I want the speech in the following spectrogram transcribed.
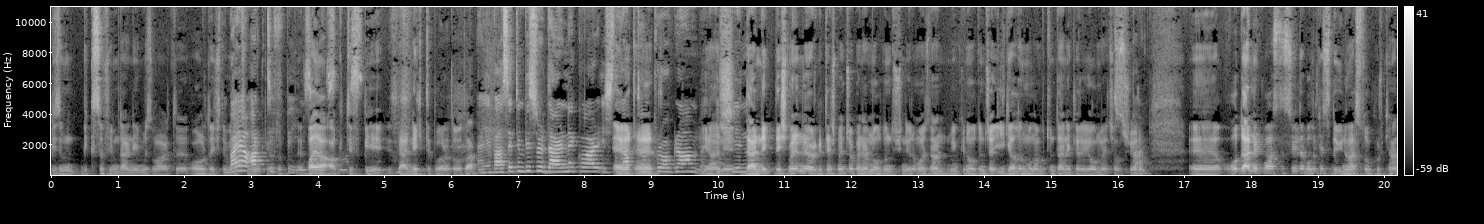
bizim bir kısa film derneğimiz vardı. Orada işte Bayağı aktif yapıyorduk. bir Bayağı aktif bir dernekti bu arada o da. Yani bahsettiğim bir sürü dernek var. İşte evet, yaptığın evet. program, yani işin... dernekleşmenin ve örgütleşmenin çok önemli olduğunu düşünüyorum. O yüzden mümkün olduğunca ilgi alanım olan bütün derneklere üye olmaya çalışıyorum. Süper. E, o dernek vasıtasıyla Balıkesir'de üniversite okurken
